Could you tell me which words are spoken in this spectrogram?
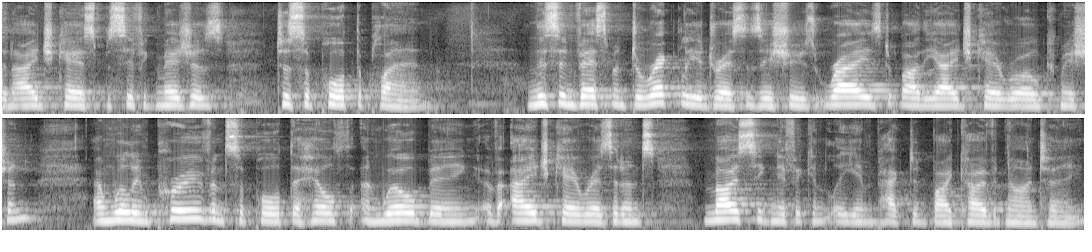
in aged care specific measures to support the plan. And this investment directly addresses issues raised by the Aged Care Royal Commission and will improve and support the health and well-being of aged care residents most significantly impacted by COVID-19.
